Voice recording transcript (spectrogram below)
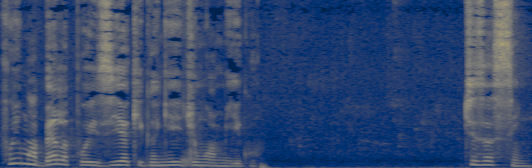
Foi uma bela poesia que ganhei de um amigo. Diz assim:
